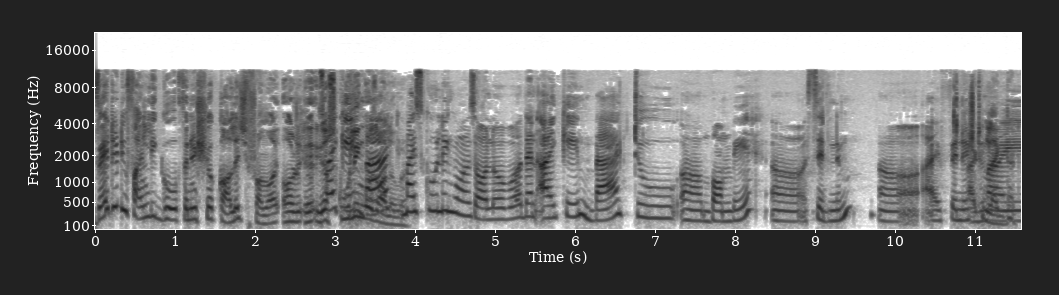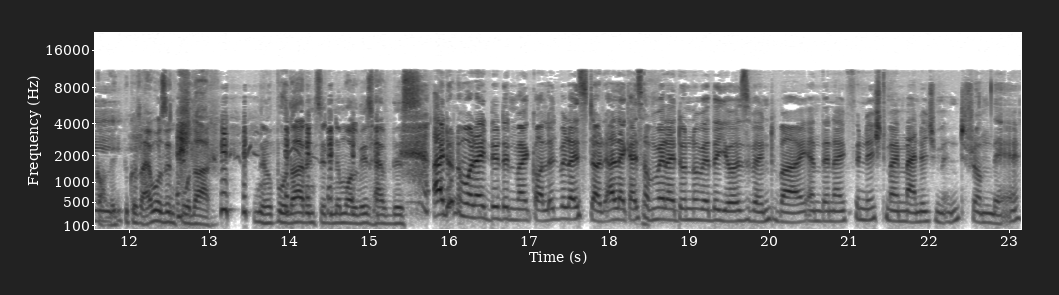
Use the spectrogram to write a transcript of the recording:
Where did you finally go finish your college from, or, or uh, your So schooling was back, all over? My schooling was all over. Then I came back to uh, Bombay, uh, Sydenham. Uh, I finished I didn't my. like that college because I was in Podar. you know, Podar and Sydenham always have this. I don't know what I did in my college, but I studied. I like I somewhere I don't know where the years went by, and then I finished my management from there.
